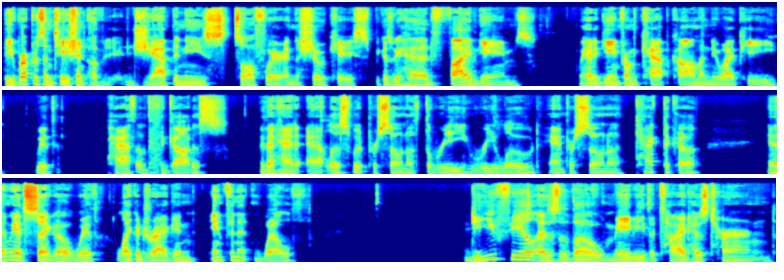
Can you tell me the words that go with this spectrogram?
the representation of Japanese software in the showcase because we had five games. We had a game from Capcom, a new IP with Path of the Goddess. We then had Atlus with Persona 3 Reload and Persona Tactica. And then we had Sega with Like a Dragon, Infinite Wealth. Do you feel as though maybe the tide has turned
